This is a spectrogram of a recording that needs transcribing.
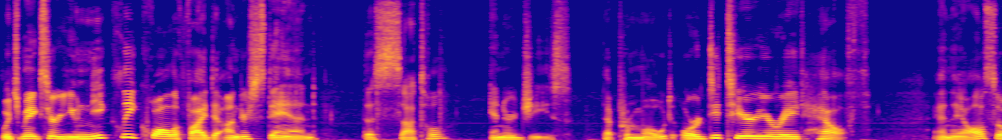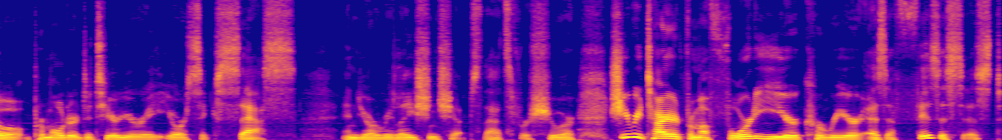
which makes her uniquely qualified to understand the subtle energies that promote or deteriorate health. And they also promote or deteriorate your success and your relationships, that's for sure. She retired from a 40 year career as a physicist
